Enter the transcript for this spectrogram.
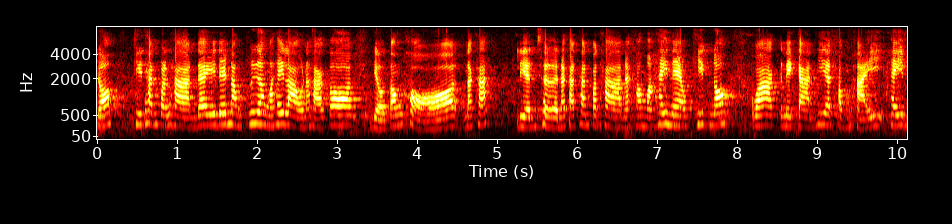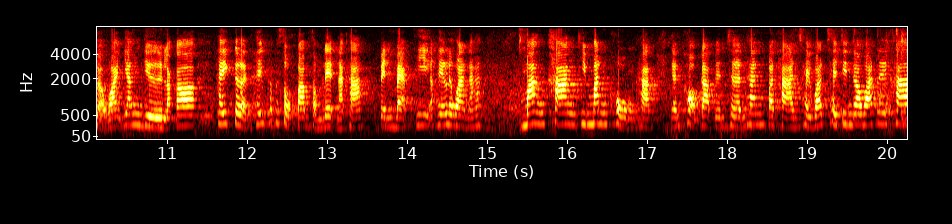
เนาะที่ท่านประธานได้ได้นำเครื่องมาให้เรานะคะ ก็เดี๋ยวต้องขอนะคะเรียนเชิญนะคะท่านประธานนะคะมาให้แนวคิดเนาะว่าในการที่จะทำให้ให้แบบว่ายั่งยืน แล้วก็ให้เกิดให้ประสบความสำเร็จนะคะ เป็นแบบที่ให้เรียกว่านะคะมั่งคั่งที่มั่นคงค่ะงั้นขอกลับเรียนเชิญท่านประธานชัยวัฒน์ชัยจินดาวัฒน์เลยค่ะ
